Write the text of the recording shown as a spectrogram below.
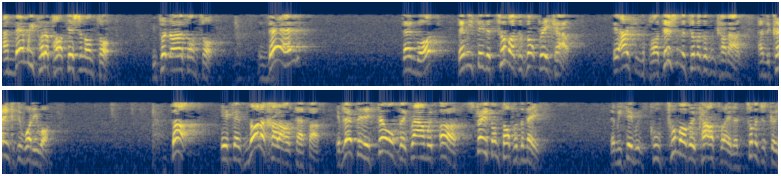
and then we put a partition on top. We put the earth on top. Then, then what? Then we say the tumah does not break out. It acts as a partition, the tumah doesn't come out, and the kohen can do what he wants. But, if there's not a halal tefach, if let's say they fill the ground with earth straight on top of the mace, then we say it's called tumah b'kasvay, the tumah just goes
